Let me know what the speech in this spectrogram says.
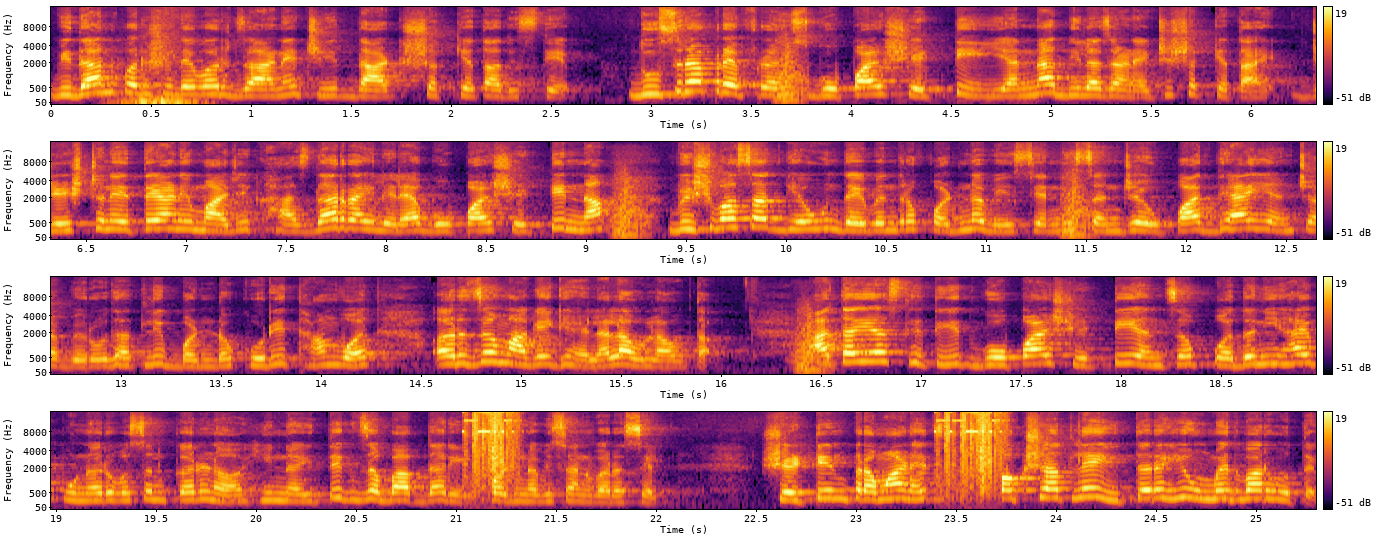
विधान परिषदेवर जाण्याची दाट शक्यता दिसते दुसरा प्रेफरन्स गोपाळ शेट्टी यांना दिला जाण्याची शक्यता आहे. ज्येष्ठ नेते आणि माजी खासदार राहिलेल्या गोपाळ शेट्टींना विश्वासात घेऊन देवेंद्र फडणवीस यांनी संजय उपाध्याय यांच्या विरोधातली बंडखोरी थांबवत अर्ज मागे घ्यायला लावला होता. आता या स्थितीत गोपाळ शेट्टी यांचं पदनिहाय पुनर्वसन करणं ही नैतिक जबाबदारी फडणवीसांवर असेल. शेट्टींप्रमाणेच पक्षातले इतरही उमेदवार होते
